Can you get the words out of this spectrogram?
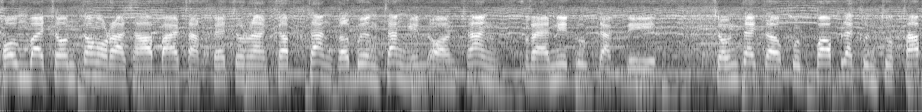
คนใบชนต้องราชาบายตัดเพชรเท่านั้นครับช่างกระเบื้องช่างหินอ่อนช่างแกรนิตรู้จักดีสนใจต่อคุณป๊อปและคุณสุทัพ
